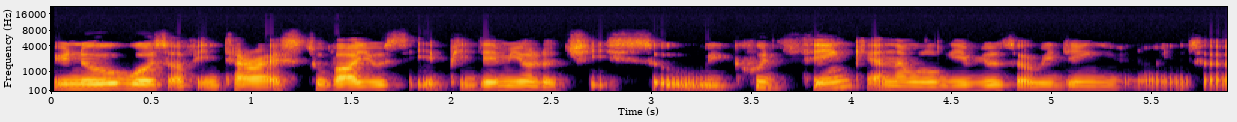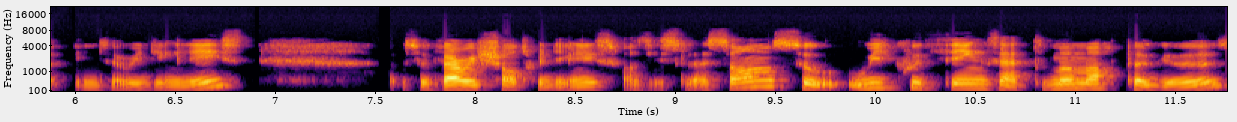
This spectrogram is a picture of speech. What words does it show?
you know, was of interest to various epidemiologists. So we could think, and I will give you the reading you know, in, the, in the reading list, it's a very short reading list for this lesson. So we could think that MMORPGs,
